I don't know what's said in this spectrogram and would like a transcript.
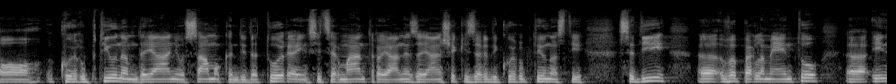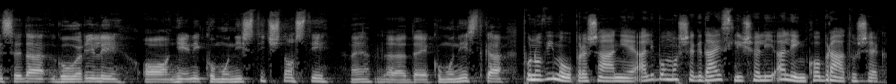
o koruptivnem dejanju samo kandidature in sicer mantro Jane Zajanše, ki zaradi koruptivnosti sedi v parlamentu in seveda govorili o njeni komunističnosti, ne, da je komunistka. Ponovimo vprašanje, ali bomo še kdaj slišali Alenko Bratušek.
